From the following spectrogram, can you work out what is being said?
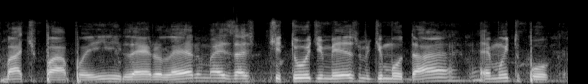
bate-papo aí, lero-lero, mas a atitude mesmo de mudar é muito pouca.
